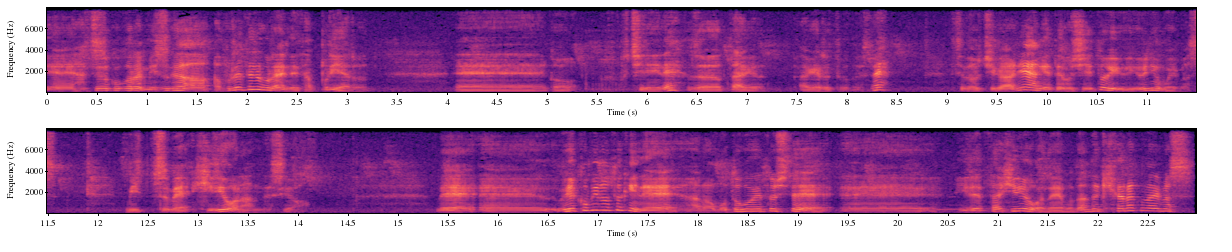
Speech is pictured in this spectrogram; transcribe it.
えー、鉢底から水が溢れてるぐらいにたっぷりやる、えー、こう縁にねずっと上げる上げるってことですね。その内側に上げてほしいというふうに思います。3つ目肥料なんですよ。で、えー、植え込みの時ねあの元肥として、えー入れた肥料がねもうだんだん効かなくなります。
